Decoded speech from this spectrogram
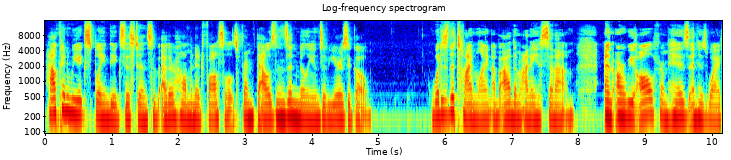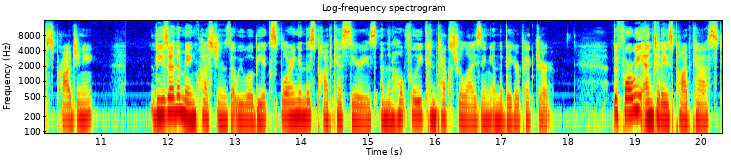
How can we explain the existence of other hominid fossils from thousands and millions of years ago? What is the timeline of Adam alayhi salam? And are we all from his and his wife's progeny? These are the main questions that we will be exploring in this podcast series and then hopefully contextualizing in the bigger picture. Before we end today's podcast,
